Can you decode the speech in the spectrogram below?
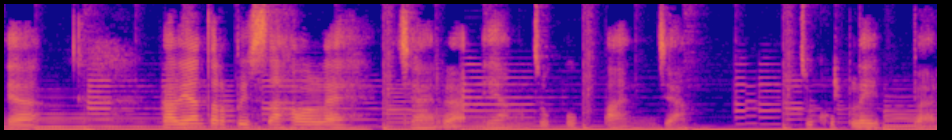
ya. Kalian terpisah oleh jarak yang cukup panjang cukup lebar.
